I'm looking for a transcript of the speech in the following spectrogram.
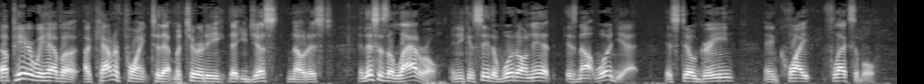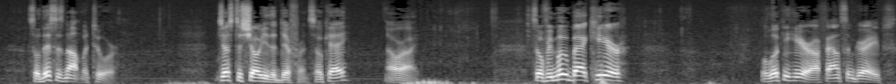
Up here we have a, a, counterpoint to that maturity that you just noticed. And this is a lateral. And you can see the wood on it is not wood yet. It's still green and quite flexible. So this is not mature. Just to show you the difference, okay? All right. So if we move back here, well looky here, I found some grapes.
